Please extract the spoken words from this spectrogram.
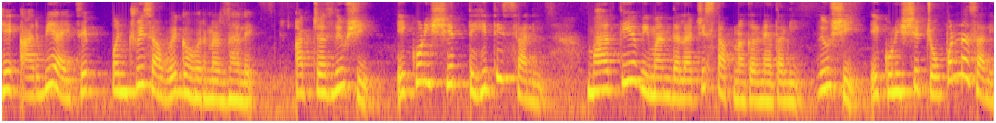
हे आर बी आयचे पंचवीसावे गव्हर्नर झाले. आजच्याच दिवशी एकोणीसशे तेहतीस साली भारतीय विमान दलाची स्थापना करण्यात आली. दिवशी एकोणीसशे चोपन्न साली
